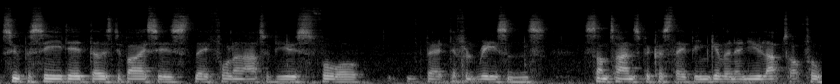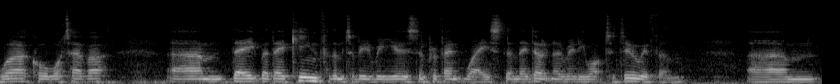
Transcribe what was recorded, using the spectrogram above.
superseded those devices, they've fallen out of use for different reasons sometimes because they've been given a new laptop for work or whatever. Um, they, but they're keen for them to be reused and prevent waste, and they don't know really what to do with them, um,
